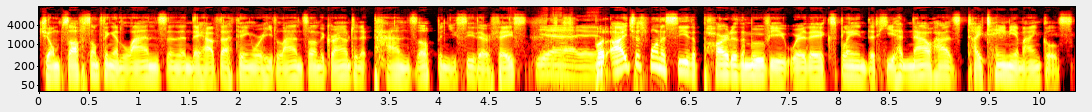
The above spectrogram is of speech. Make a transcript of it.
jumps off something and lands, and then they have that thing where he lands on the ground and it pans up and you see their face. Yeah, yeah, yeah. But I just want to see the part of the movie where they explain that he had now has titanium ankles,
